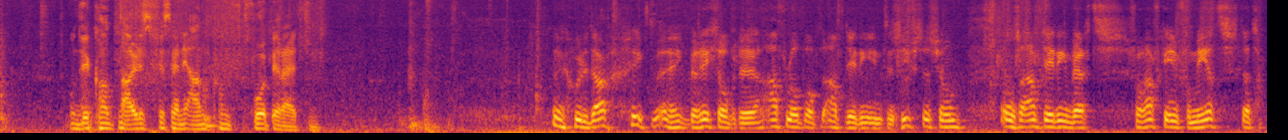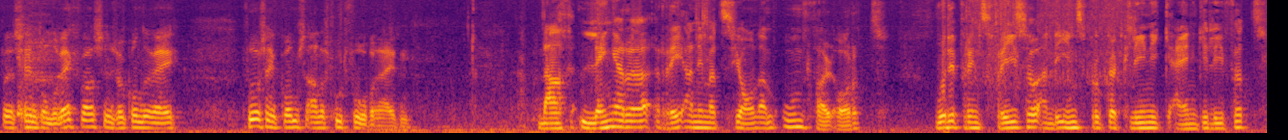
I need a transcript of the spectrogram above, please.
und wir konnten alles für seine Ankunft vorbereiten. Goedendag, ik, ik, bericht over de afloop op de afdeling intensiefstation. Onze afdeling werd vooraf geïnformeerd dat de patiënt onderweg was... en zo konden wij voor zijn komst alles goed voorbereiden. Nach längerer Reanimation am Unfallort wurde Prinz Friso an die Innsbrucker Klinik eingeliefert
